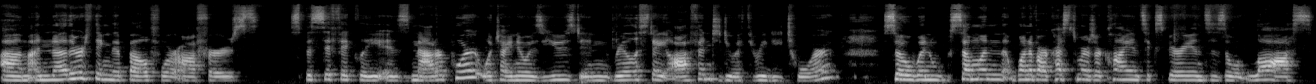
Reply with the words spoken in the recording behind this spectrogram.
Um, another thing that BELFOR offers specifically is Matterport, which I know is used in real estate often to do a 3D tour. So when someone, one of our customers or clients experiences a loss,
